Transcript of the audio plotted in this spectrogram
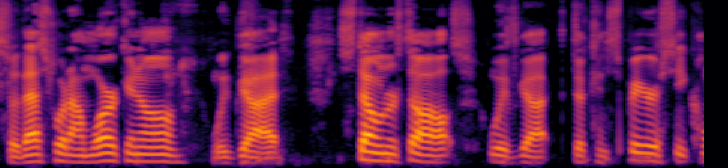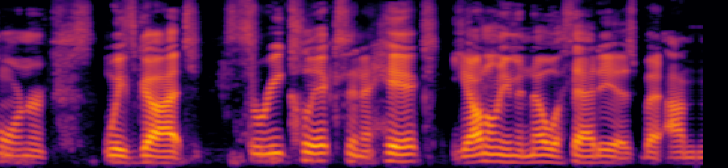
So that's what I'm working on. We've got Stoner Thoughts, we've got the Conspiracy Corner, we've got Three Clicks and a Hick. Y'all don't even know what that is, but I'm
